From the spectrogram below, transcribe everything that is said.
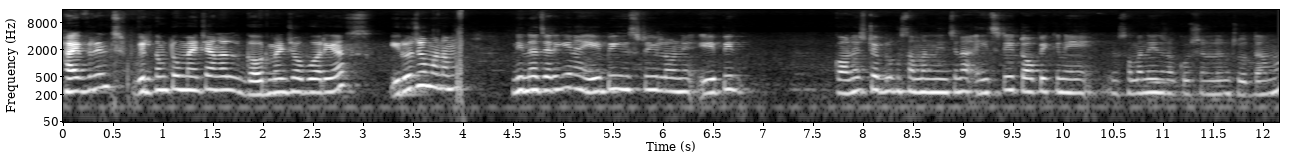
Hi friends welcome to my channel government job warriors ఈరోజు మనం నిన్న జరిగిన ఏపీ హిస్టరీలోని ఏపీ కానిస్టేబుల్కు సంబంధించిన హిస్టరీ టాపిక్ని సంబంధించిన క్వశ్చన్లను చూద్దాము.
